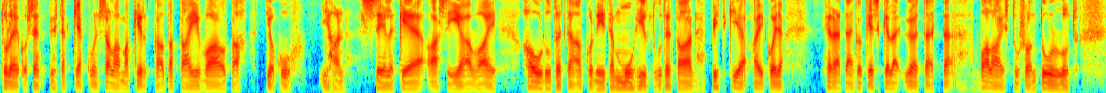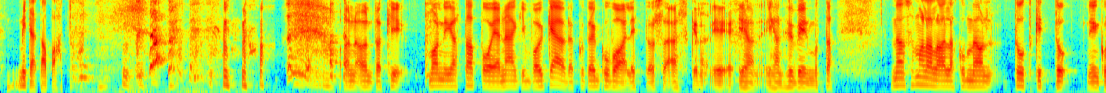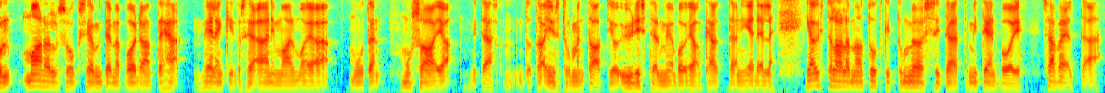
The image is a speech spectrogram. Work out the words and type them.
Tuleeko se yhtäkkiä kuin salama kirkkaalta taivaalta, joku ihan selkeä asia vai haudutetaanko niitä, muhitutetaan pitkiä aikoja, herätäänkö keskellä yötä, että valaistus on tullut, mitä tapahtuu? No, on, on toki monia tapoja, näinkin voi käydä, kuten kuvailit tuossa äsken ihan, ihan hyvin, mutta me on samalla lailla, kun me on tutkittu niin kuin mahdollisuuksia, miten me voidaan tehdä mielenkiintoisia äänimaailmoja ja muuten musaa ja mitä tota, instrumentaatioyhdistelmiä voidaan käyttää ja niin edelleen. Ja yhtä lailla me on tutkittu myös sitä, että miten voi säveltää.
